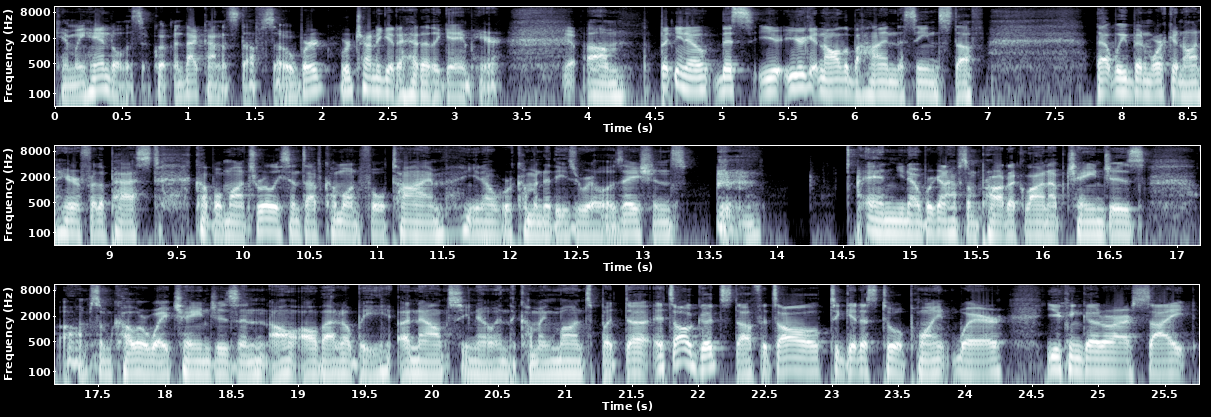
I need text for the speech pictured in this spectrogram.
can we handle this equipment, that kind of stuff. So we're we're trying to get ahead of the game here. Yep. Um, but you know, this you're, you're getting all the behind the scenes stuff that we've been working on here for the past couple months, really since I've come on full time. You know, we're coming to these realizations. And you know we're gonna have some product lineup changes, um, some colorway changes, and all, all that'll be announced, you know, in the coming months. But uh, it's all good stuff. It's all to get us to a point where you can go to our site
